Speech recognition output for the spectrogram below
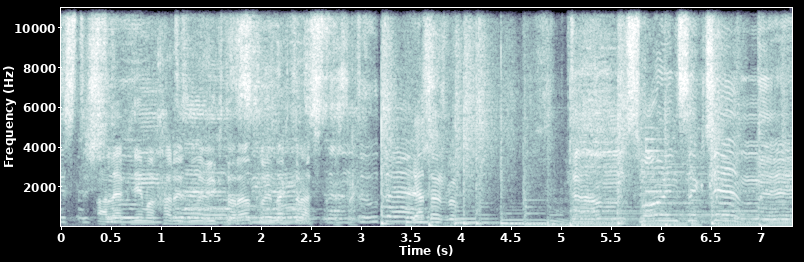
jesteś Ale jak nie ma charyzmy Wiktora, to jednak traci piosenkę. Ja też bym... Tam słońce, gdzie my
